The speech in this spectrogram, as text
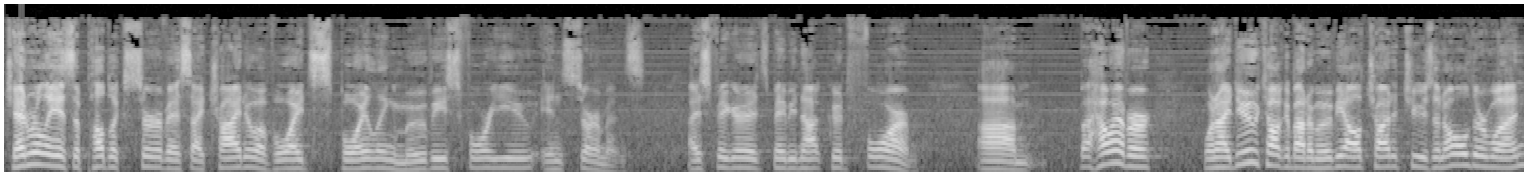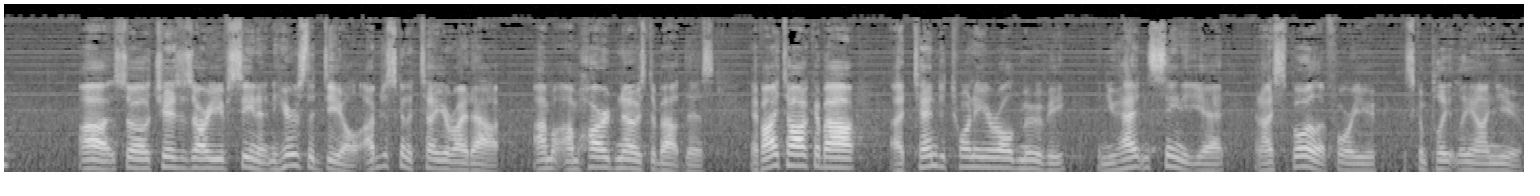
Generally, as a public service, I try to avoid spoiling movies for you in sermons. I just figured it's maybe not good form. Um, but however, when I do talk about a movie, I'll try to choose an older one. Uh, so chances are you've seen it. And here's the deal I'm just going to tell you right out. I'm, I'm hard nosed about this. If I talk about a 10 to 20 year old movie and you hadn't seen it yet and I spoil it for you, it's completely on you.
